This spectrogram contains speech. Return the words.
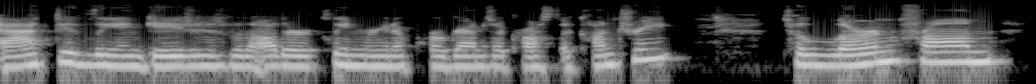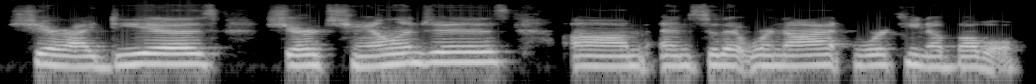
actively engages with other Clean Marina programs across the country to learn from, share ideas, share challenges, um, and so that we're not working a bubble.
